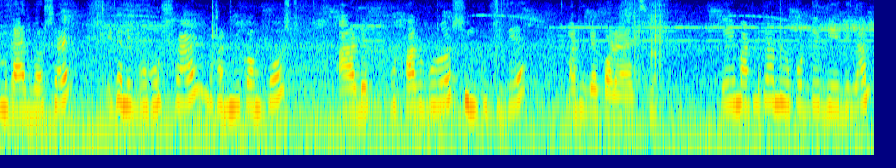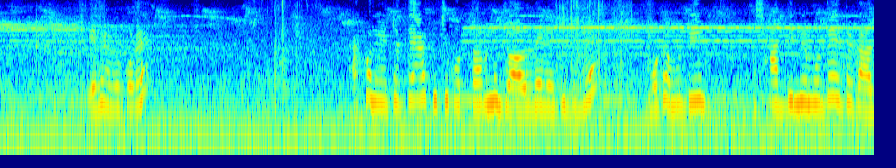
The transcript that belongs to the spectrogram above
আমি গাছ বসাই। এখানে গোবর সার, ভার্মি কম্পোস্ট আর হাড় গুঁড়ো, শিংকুচি দিয়ে মাটিটা করা আছে। তো এই মাটিটা আমি উপর দিয়ে দিয়ে দিলাম। এভাবে করে। এখন এটাতে আর কিছু করতে হবে না। জল দিয়ে রেখে দিলে মোটামুটি সাত দিনের মধ্যে এটা গাছ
